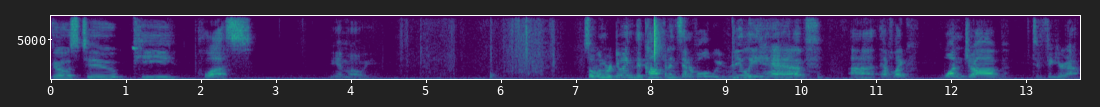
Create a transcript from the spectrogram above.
goes to P plus the MOE. So when we're doing the confidence interval, we really have, uh, have like one job to figure out.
